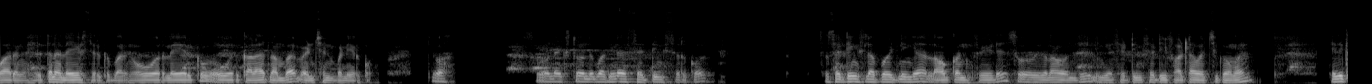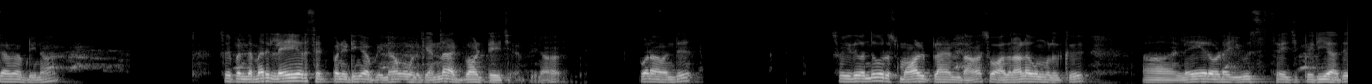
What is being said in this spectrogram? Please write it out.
பாருங்கள் எத்தனை லேயர்ஸ் இருக்குது பாருங்கள் ஒவ்வொரு லேயருக்கும் ஒவ்வொரு கலர் நம்ம மென்ஷன் பண்ணியிருக்கோம். ஓகேவா ஸோ நெக்ஸ்ட் வந்து பார்த்திங்கன்னா செட்டிங்ஸ் இருக்கும். ஸோ செட்டிங்ஸில் போய்ட்டு நீங்கள் லாக் அண்ட் ஃபேடு ஸோ இதெல்லாம் வந்து நீங்கள் செட்டிங்ஸை டிஃபால்ட்டாக வச்சுக்கோங்க. எதுக்காக அப்படின்னா ஸோ இப்போ இந்த மாதிரி லேயர் செட் பண்ணிட்டீங்க அப்படின்னா உங்களுக்கு என்ன அட்வான்டேஜ் அப்படின்னா இப்போ நான் வந்து ஸோ ஸோ இது வந்து ஒரு ஸ்மால் பிளான் தான். ஸோ அதனால் உங்களுக்கு லேயரோட யூசேஜ் தெரியாது.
